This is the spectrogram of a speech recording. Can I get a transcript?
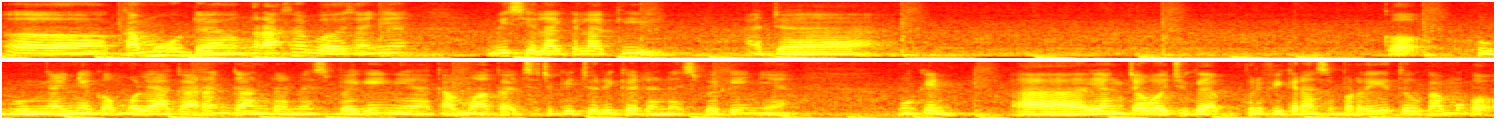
uh, kamu udah ngerasa bahwasanya ini si laki-laki ada kok hubungannya kok mulai agak renggang dan lain sebagainya kamu agak sedikit curiga dan lain sebagainya. Mungkin uh, yang cowok juga berpikiran seperti itu kamu kok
